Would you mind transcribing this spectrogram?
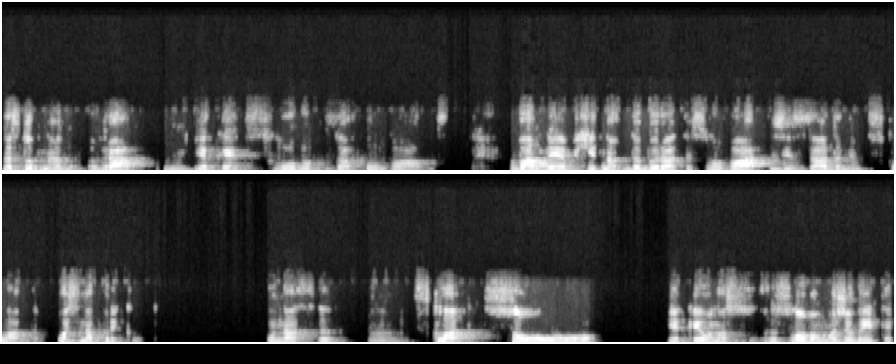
Наступна гра, яке слово заховалось. Вам необхідно добирати слова зі заданим складом. Ось, наприклад, у нас е, е, склад со. Яке у нас слово може вийти?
